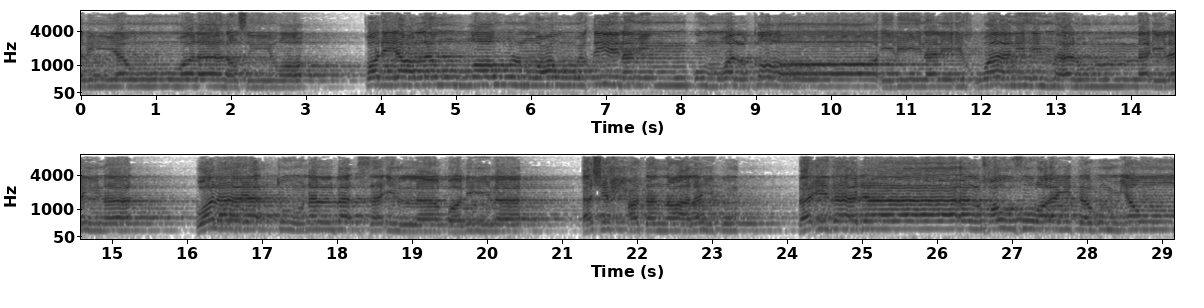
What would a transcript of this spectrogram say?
وليا ولا نصيرا. قد يعلم الله المعوقين منكم والقائلين لإخوانهم هلم إلينا ولا يأتون البأس إلا قليلا. أشحة عليكم فإذا جاء الخوف رأيتهم ينظرون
